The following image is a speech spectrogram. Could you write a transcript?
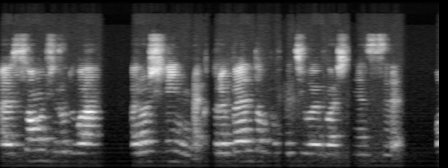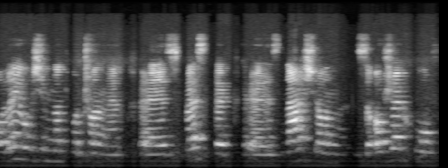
e, są źródła roślinne, które będą pochodziły właśnie z olejów ziemnotłoczonych, e, z pestek, e, z nasion, z orzechów.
